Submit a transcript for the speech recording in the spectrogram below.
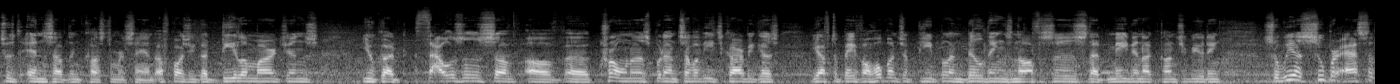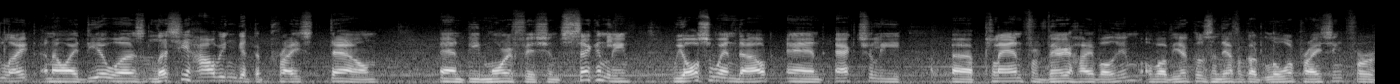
to it ends up in customers' hand? Of course, you've got dealer margins, you've got thousands of, of uh, kronas put on top of each car because you have to pay for a whole bunch of people and buildings and offices that maybe are not contributing. So we are super asset light, and our idea was let's see how we can get the price down and be more efficient. Secondly, we also went out and actually uh, planned for very high volume of our vehicles and therefore got lower pricing for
